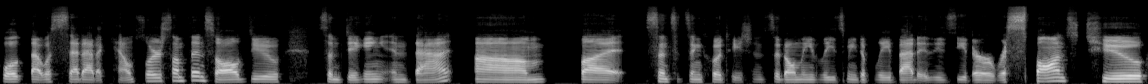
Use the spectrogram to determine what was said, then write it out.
quote that was said at a council or something. So I'll do some digging in that. Um, but since it's in quotations, it only leads me to believe that it is either a response to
